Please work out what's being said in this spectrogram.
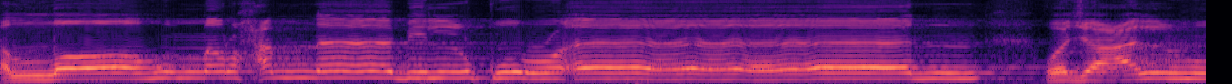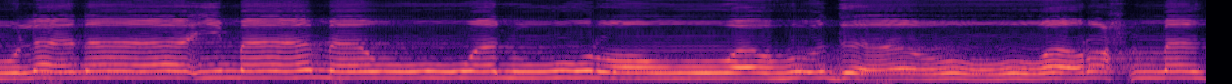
اللهم ارحمنا بالقرآن واجعله لنا إماما ونورا وهدى ورحمه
